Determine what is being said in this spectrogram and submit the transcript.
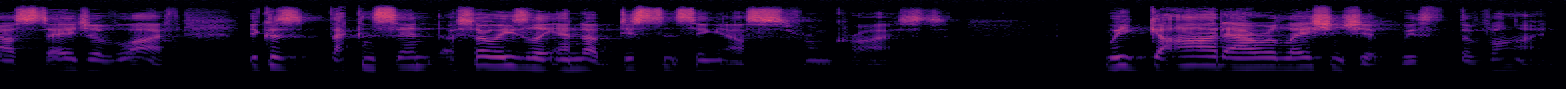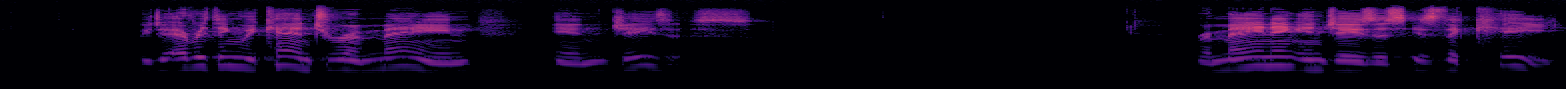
our stage of life because that can send, so easily end up distancing us from Christ. We guard our relationship with the vine. We do everything we can to remain in Jesus. Remaining in Jesus is the key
